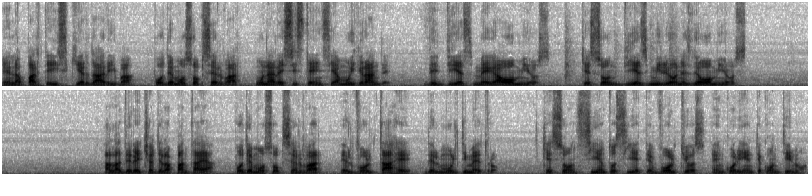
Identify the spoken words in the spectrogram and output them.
En la parte izquierda arriba podemos observar una resistencia muy grande, de 10 megaohmios. que son 10 millones de ohmios. A la derecha de la pantalla podemos observar el voltaje del multímetro, que son 107 voltios en corriente continua.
